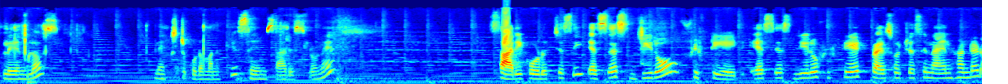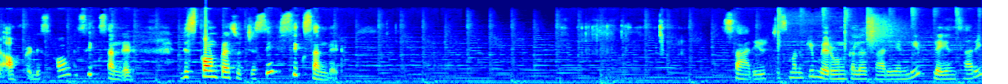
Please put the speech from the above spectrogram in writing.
ప్లెయిన్ బ్లౌజ్ నెక్స్ట్ కూడా మనకి సేమ్ సారీస్లోనే సారీ కోడ్ వచ్చేసి S S zero fifty eight S S zero fifty eight price వచ్చేసి nine hundred after discount six hundred discount price వచ్చేసి సిక్స్ హండ్రెడ్ సారీ వచ్చేసి మనకి మెరూన్ కలర్ సారీ అండి ప్లెయిన్ సారీ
